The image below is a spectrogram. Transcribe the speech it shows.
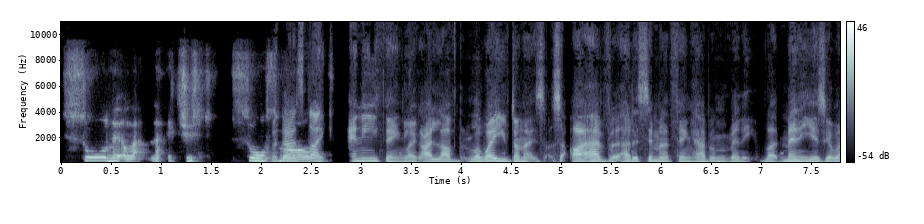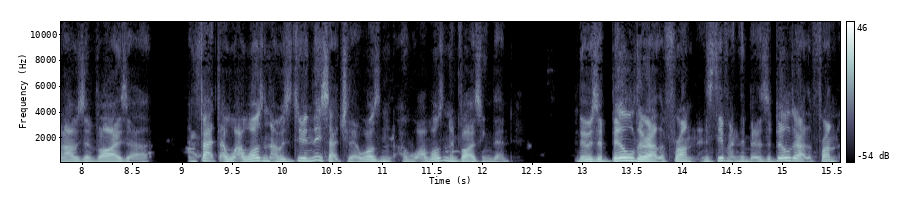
so little. It's just so small. But that's like anything. Like I love the way you've done that. I have had a similar thing happen many like many years ago when I was an advisor. In fact, I, I wasn't. I was doing this actually. I wasn't. I, I wasn't advising then. There was a builder out the front, and it's different. But there was a builder out the front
